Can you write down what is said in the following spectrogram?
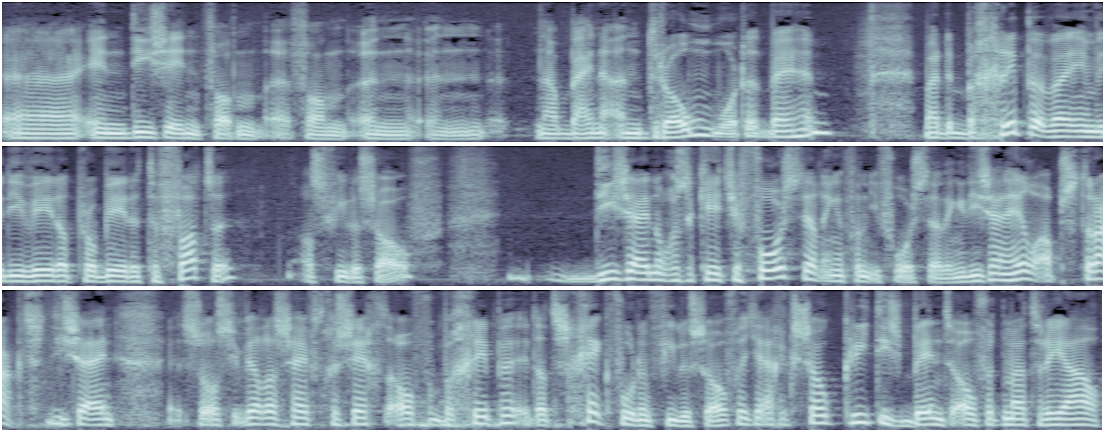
Uh, in die zin van, uh, van een, een, nou, bijna een droom wordt het bij hem. Maar de begrippen waarin we die wereld proberen te vatten als filosoof, die zijn nog eens een keertje voorstellingen van die voorstellingen. Die zijn heel abstract. Die zijn, zoals hij wel eens heeft gezegd over begrippen, dat is gek voor een filosoof, dat je eigenlijk zo kritisch bent over het materiaal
